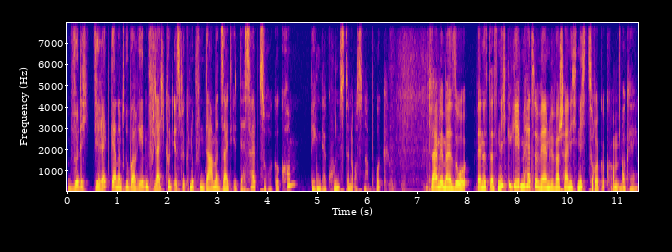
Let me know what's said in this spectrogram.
würde ich direkt gerne drüber reden. Vielleicht könnt ihr es verknüpfen damit, seid ihr deshalb zurückgekommen? Wegen der Kunst in Osnabrück? Sagen wir mal so, wenn es das nicht gegeben hätte, wären wir wahrscheinlich nicht zurückgekommen. Okay.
